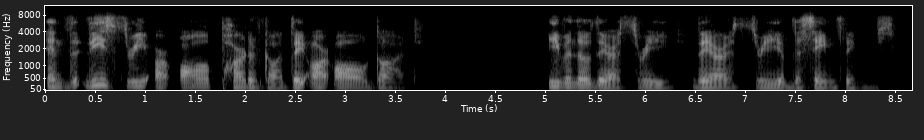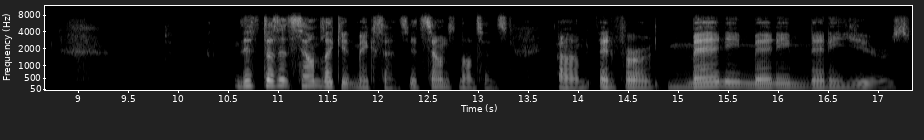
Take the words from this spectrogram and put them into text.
And th these three are all part of God. They are all God even though they are three, they are three of the same things. This doesn't sound like it makes sense. It sounds nonsense. Um, and for many, many, many years,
